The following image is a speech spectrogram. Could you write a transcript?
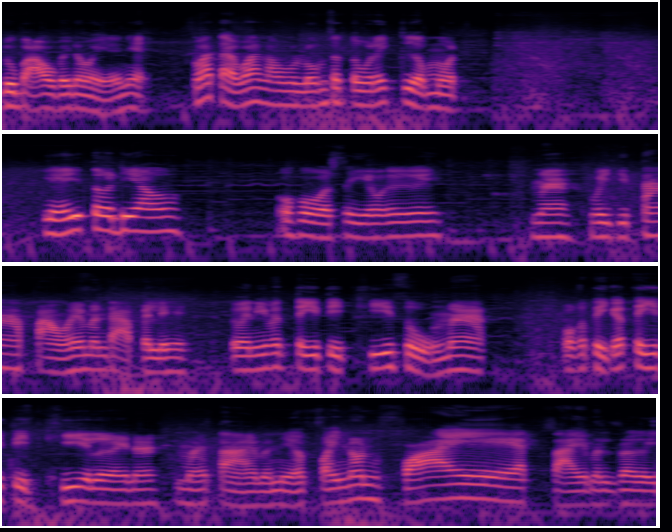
ดูเบาไปหน่อยนะเนี่ย ว่าแต่ว่าเราล้มศัตรูได้เกือบหมด เหลืออยู่ตัวเดียว โอ้โหเซียวเอ้ย มาวิจิต้าเป่าให้มันดับไปเลย ตัวนี้มันตีติดคีย์สูงมาก ปกติก็ตีติดคีย์เลยนะ ไม้ตายมันเนี่ยไฟนอลไฟใส่มันเลย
